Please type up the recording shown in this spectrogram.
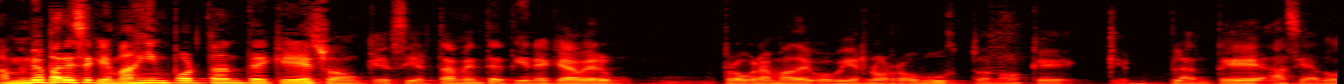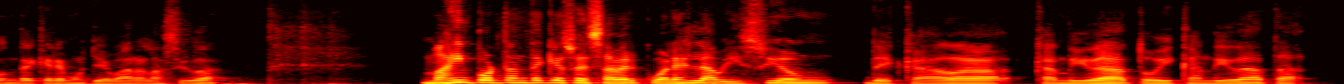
A mí me parece que más importante que eso, aunque ciertamente tiene que haber un programa de gobierno robusto, ¿no? que, que plantee hacia dónde queremos llevar a la ciudad. Más importante que eso es saber cuál es la visión de cada candidato y candidata eh,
